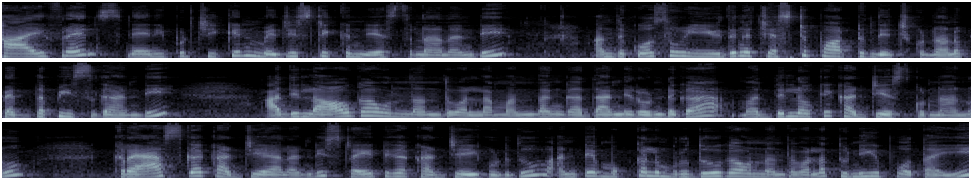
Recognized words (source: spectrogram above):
హాయ్ ఫ్రెండ్స్ నేను ఇప్పుడు చికెన్ మెజిస్టిక్ చేస్తున్నానండి. అందుకోసం ఈ విధంగా చెస్ట్ పార్ట్ని తెచ్చుకున్నాను పెద్ద పీస్గా అండి. అది లావుగా ఉన్నందువల్ల మందంగా దాన్ని రెండుగా మధ్యలోకి కట్ చేసుకున్నాను. క్రాస్గా కట్ చేయాలండి స్ట్రైట్గా కట్ చేయకూడదు. అంటే ముక్కలు మృదువుగా ఉన్నందువల్ల తునిగిపోతాయి.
